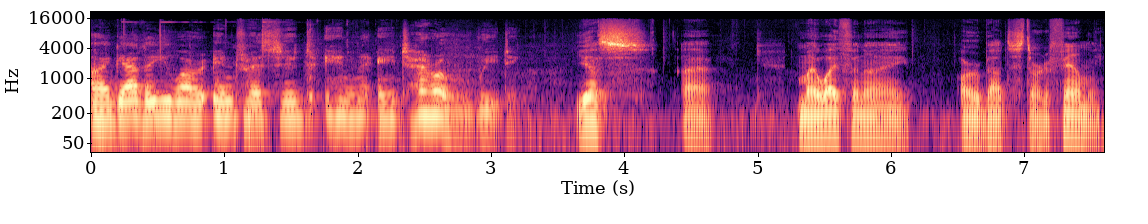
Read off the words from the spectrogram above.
I gather you are interested in a tarot reading. Yes, uh, my wife and I are about to start a family.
